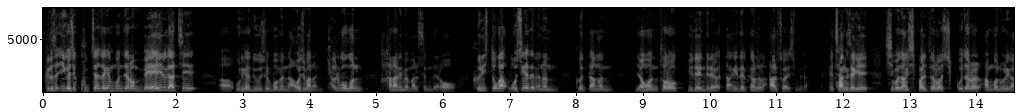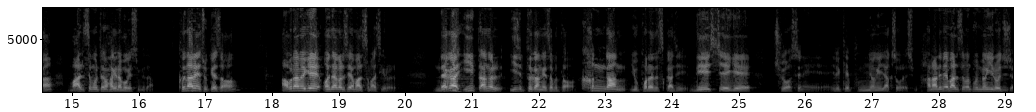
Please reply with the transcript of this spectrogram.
그래서 이것이 국제적인 문제로 매일같이 어, 우리가 뉴스를 보면 나오지만은 결국은 하나님의 말씀대로 그리스도가 오시게 되면은 그 땅은 영원토록 유대인들의 땅이 될 것을 알 수가 있습니다. 창세기 15장 18절로 19절을 한번 우리가 말씀을 통해 확인해 보겠습니다. 그날에 주께서 아브라함에게 언약을 세워 말씀하시기를 내가 이 땅을 이집트 강에서부터 큰 강 유포라데스까지 네 씨에게 주었으니 이렇게 분명히 약속을 했습니다. 하나님의 말씀은 분명히 이루어지죠.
